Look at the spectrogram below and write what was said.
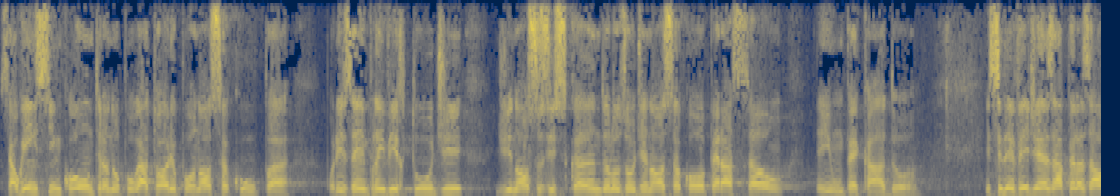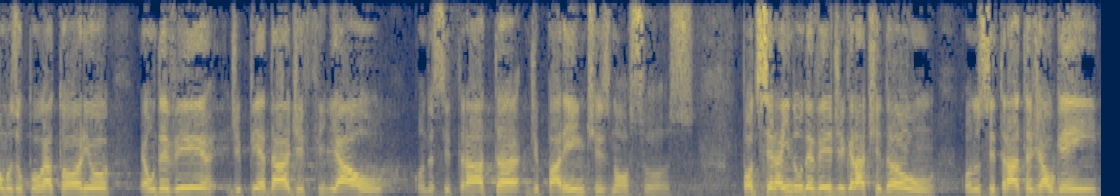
se alguém se encontra no purgatório por nossa culpa, por exemplo, em virtude de nossos escândalos ou de nossa cooperação em um pecado. Esse dever de rezar pelas almas do purgatório é um dever de piedade filial quando se trata de parentes nossos. Pode ser ainda um dever de gratidão quando se trata de alguém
